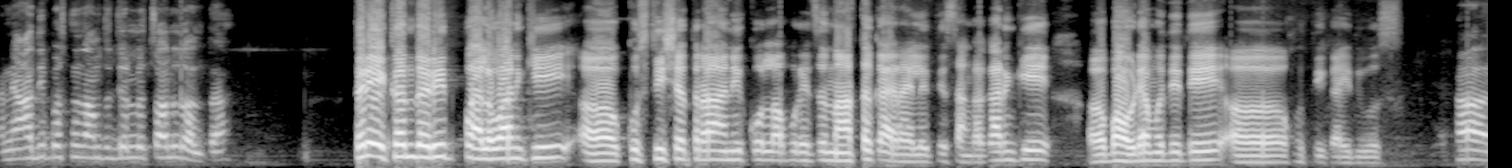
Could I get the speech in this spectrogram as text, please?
आणि आधीपासूनच आमचा जल्लोष चालू झालता तर एकंदरीत पलवानकी कुस्ती क्षेत्र आणि कोल्हापूर याचं नातं काय राहिलं ते सांगा. कारण की बावड्यामध्ये ते होती काही दिवस. हा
